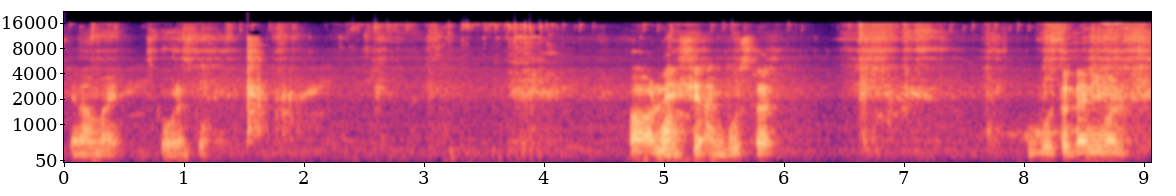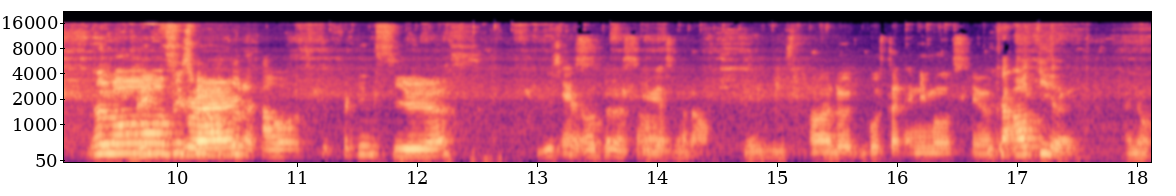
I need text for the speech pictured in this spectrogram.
Okay, never mind. Let's go, let's go. Holy What shit, I'm boosted. Boosted animal. Hello, Blitzcrank. please alter the tower. Freaking serious. Please Yes, alter the tower. serious for man. now. Oh dude, boosted animals here. You can ulti it. I know.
